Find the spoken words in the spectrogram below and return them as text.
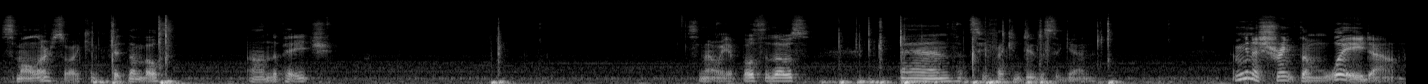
smaller so I can fit them both on the page. So now we have both of those. And let's see if I can do this again. I'm going to shrink them way down.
